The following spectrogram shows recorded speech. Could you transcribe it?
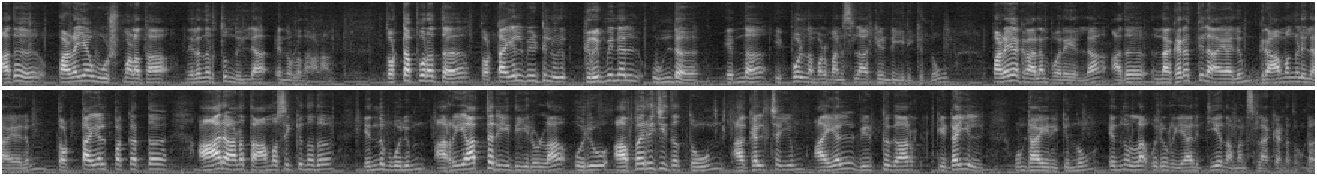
അത് പഴയ ഊഷ്മളത നിലനിർത്തുന്നില്ല എന്നുള്ളതാണ്. തൊട്ടപ്പുറത്ത് തൊട്ടയൽ വീട്ടിൽ ഒരു ക്രിമിനൽ ഉണ്ട് എന്ന് ഇപ്പോൾ നമ്മൾ മനസ്സിലാക്കേണ്ടിയിരിക്കുന്നു. പഴയ കാലം പോലെയല്ല. അത് നഗരത്തിലായാലും ഗ്രാമങ്ങളിലായാലും തൊട്ടയൽപ്പക്കത്ത് ആരാണ് താമസിക്കുന്നത് എന്ന് പോലും അറിയാത്ത രീതിയിലുള്ള ഒരു അപരിചിതത്വവും അകൽച്ചയും അയൽ വീട്ടുകാർക്കിടയിൽ ഉണ്ടായിരിക്കുന്നു എന്നുള്ള ഒരു റിയാലിറ്റിയെ നാം മനസ്സിലാക്കേണ്ടതുണ്ട്.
